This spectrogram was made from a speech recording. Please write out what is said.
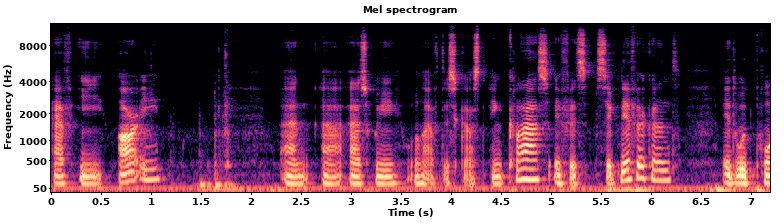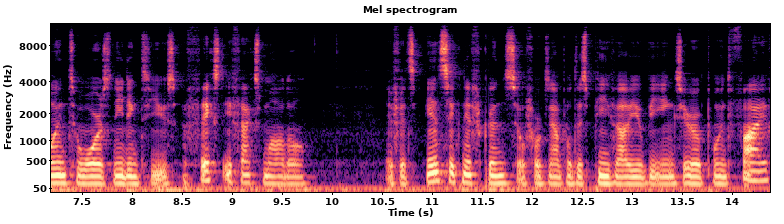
FE RE. And uh, as we will have discussed in class, if it's significant, it would point towards needing to use a fixed effects model. If it's insignificant, so for example this p-value being 0.5,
